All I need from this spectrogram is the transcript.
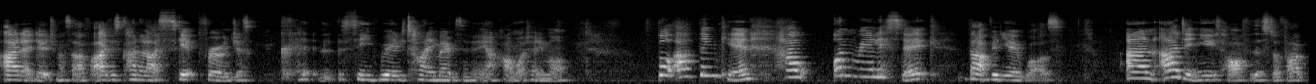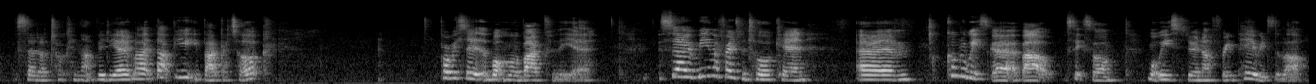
I don't do it to myself. I just kind of like skip through and just see really tiny moments of it I can't watch anymore. But I'm thinking how unrealistic that video was. And I didn't use half of the stuff I said I took in that video. Like that beauty bag I took, probably stayed at the bottom of my bag for the year. So me and my friends were talking um, a couple of weeks ago about sixth form, what we used to do in our free periods a lot.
